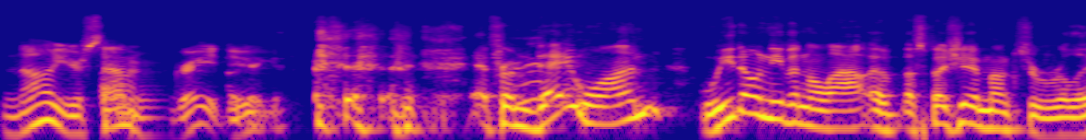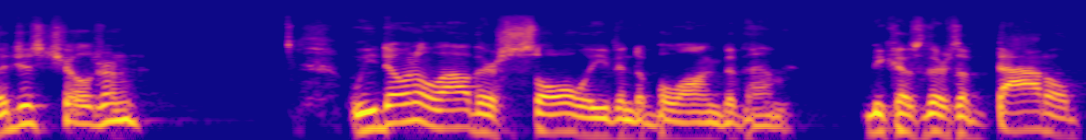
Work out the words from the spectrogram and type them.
No, you're sounding Um, great, dude. from day one, we don't even allow, especially amongst religious children, we don't allow their soul even to belong to them because there's a battle,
